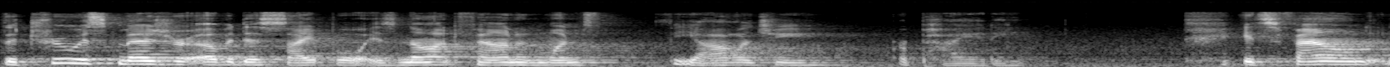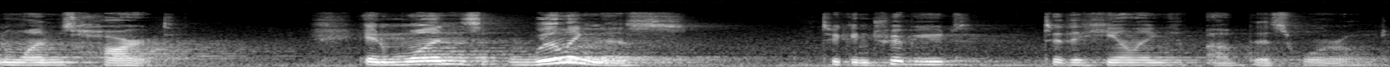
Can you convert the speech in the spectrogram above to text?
The truest measure of a disciple is not found in one's theology or piety. It's found in one's heart, in one's willingness to contribute to the healing of this world.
